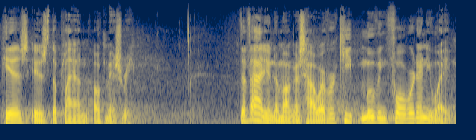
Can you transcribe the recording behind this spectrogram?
his is the plan of misery. The valiant among us, however, keep moving forward anyway,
